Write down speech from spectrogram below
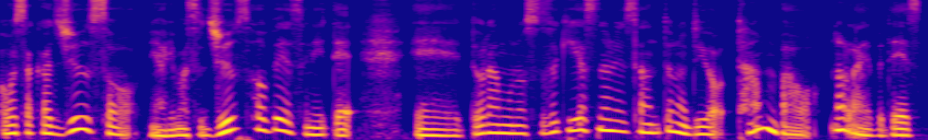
大阪重曹にあります重曹ベースにて、えー、ドラムの鈴木康則さんとのデュオタンバオのライブです。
